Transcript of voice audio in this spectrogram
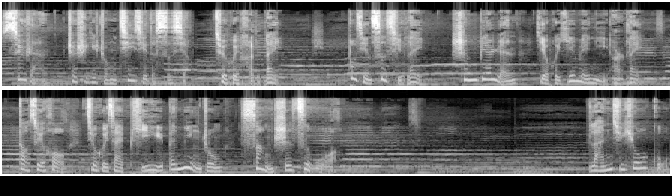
虽然这是一种积极的思想，却会很累。不仅自己累，身边人也会因为你而累，到最后就会在疲于奔命中丧失自我。兰居幽谷，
